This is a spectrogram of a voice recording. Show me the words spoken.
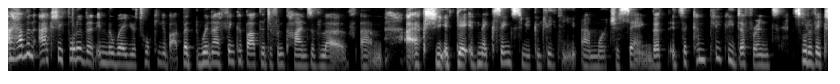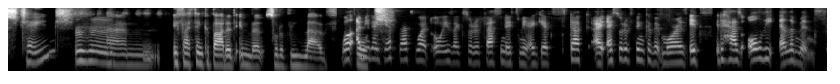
I haven't actually thought of it in the way you're talking about, but when I think about the different kinds of love, um, I actually it it makes sense to me completely. Um, what you're saying that it's a completely different sort of exchange. Mm-hmm. Um, if I think about it in the sort of love. Well, I mean, I guess that's what always like sort of fascinates me. I get stuck. I, I sort of think of it more as it's it has all the elements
